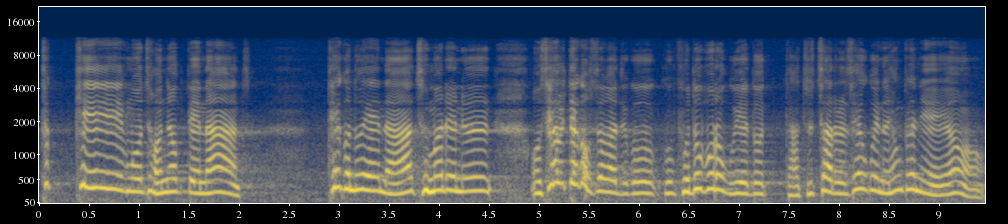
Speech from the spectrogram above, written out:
특히 뭐 저녁 때나 퇴근 후에나 주말에는 어, 세울 데가 없어가지고 그 보도보록 위에도 다 주차를 세우고 있는 형편이에요.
